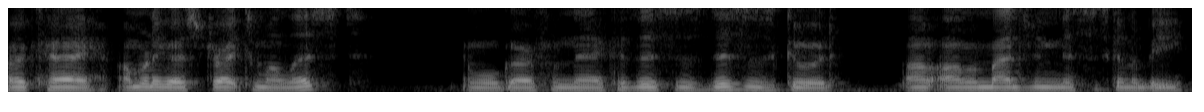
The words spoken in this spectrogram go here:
Okay, I'm gonna go straight to my list, and we'll go from there because this is this is good. I'm, I'm imagining this is gonna be,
